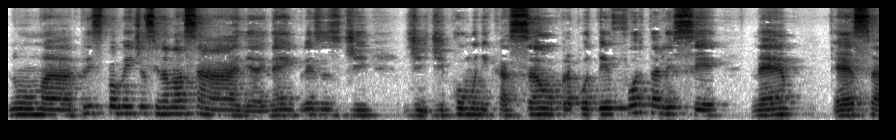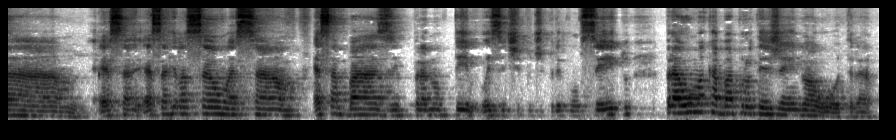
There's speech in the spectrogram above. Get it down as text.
numa, principalmente assim na nossa área, né, empresas de de, de comunicação para poder fortalecer né, essa, essa, essa relação, essa, essa base para não ter esse tipo de preconceito, para uma acabar protegendo a outra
